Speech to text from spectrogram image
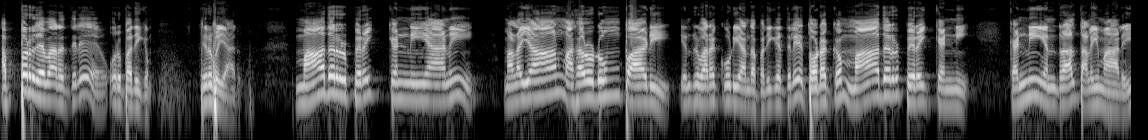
அப்பர் தேவாரத்திலே ஒரு பதிகம் திருவையாறு. மாதர் பிறை கண்ணியானி மலையான் மகளொடும் பாடி என்று வரக்கூடிய அந்த பதிகத்திலே தொடக்கம் மாதர் பிறை கண்ணி கண்ணி என்றால் தலைமாலை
